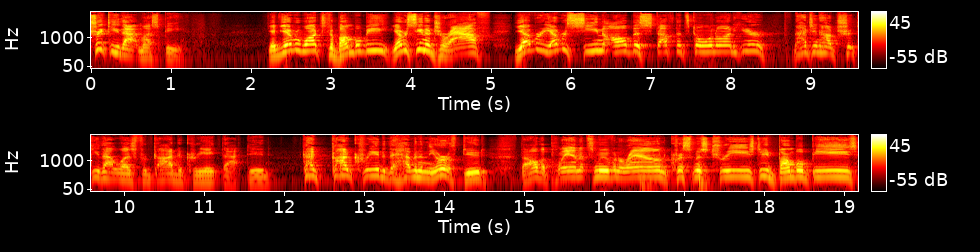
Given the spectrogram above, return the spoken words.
tricky that must be. Have you ever watched a bumblebee? You ever seen a giraffe? You ever, you ever seen all this stuff that's going on here? Imagine how tricky that was for God to create that, dude. God, God created the heaven and the earth, dude. All the planets moving around, Christmas trees, dude, bumblebees,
